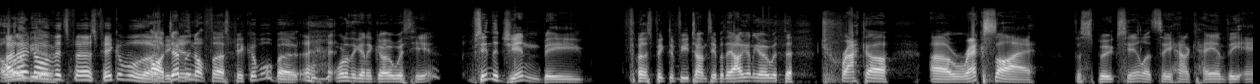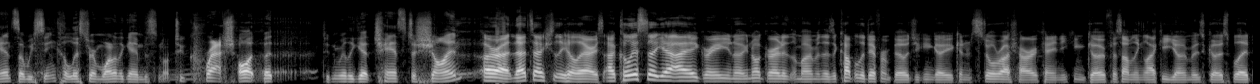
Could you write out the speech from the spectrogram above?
I don't know if it's first pickable though. Oh, definitely not first pickable. But what are they going to go with here? We've seen the Jhin be first picked a few times here, but they are going to go with the Tracker uh, Rek'Sai for Spooks here. Let's see how KMV answer. We've seen Kalista in one of the games. It's not too crash hot, but didn't really get a chance to shine. All right, that's actually hilarious. Uh, Kalista, yeah, I agree. You know, not great at the moment. There's a couple of different builds you can go. You can still rush Hurricane. You can go for something like a Youmuu's Ghostblade.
